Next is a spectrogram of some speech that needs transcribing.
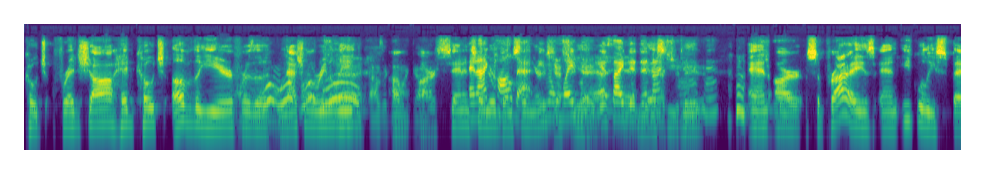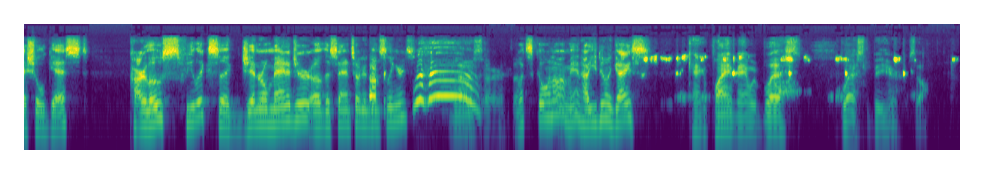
Coach Fred Shaw, head coach of the year for the Woo, woo, National woo, Arena woo. League How's it of going, our guys? San And I Antonio called that Gunslingers. even Yes, way you before. did. Yes, I did, didn't Yes, I? you did. Mhm. and our surprise and equally special guest, Carlos Felix, uh, general manager of the San Antonio Gunslingers. Hello, sir. What's going on, man? How you doing, guys? Can't complain, man. We're blessed, blessed to be here. So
